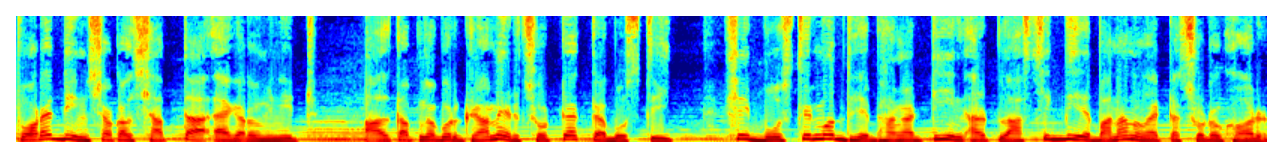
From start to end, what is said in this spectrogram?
পরের দিন সকাল সাতটা এগারো মিনিট। আলতাপনগর গ্রামের ছোট্ট একটা বস্তি। সেই বস্তির মধ্যে ভাঙা টিন আর প্লাস্টিক দিয়ে বানানো একটা ছোট ঘর।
